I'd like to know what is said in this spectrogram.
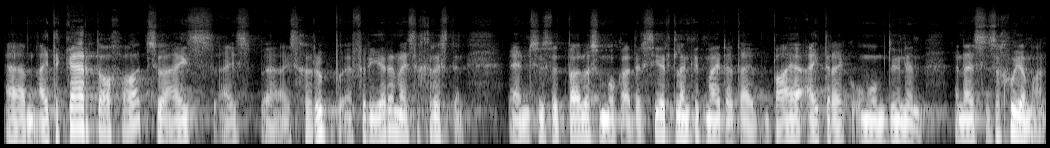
Ehm um, hy het 'n kerk daar gehad, so hy's hy's uh, hy's geroep vir die Here en hy's 'n Christen. En soos wat Paulus hom ook adresseer, klink dit my dat hy baie uitreik om hom doen en en hy's 'n goeie man.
